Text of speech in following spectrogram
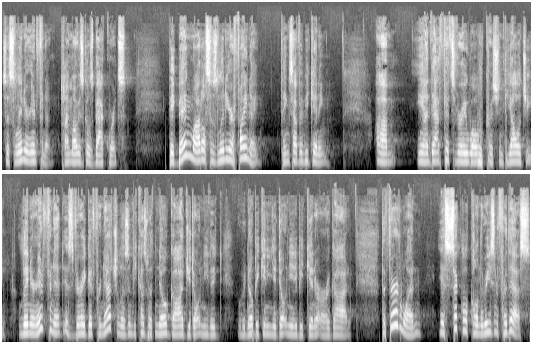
So it's linear infinite. Time always goes backwards. Big Bang model says linear finite. Things have a beginning. Um, and that fits very well with Christian theology. Linear infinite is very good for naturalism because with no God, you don't need a, with no beginning, you don't need a beginner or a God. The third one is cyclical, and the reason for this,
